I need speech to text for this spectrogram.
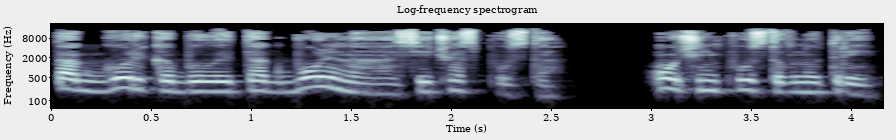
Так горько было и так больно, а сейчас пусто. Очень пусто внутри.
